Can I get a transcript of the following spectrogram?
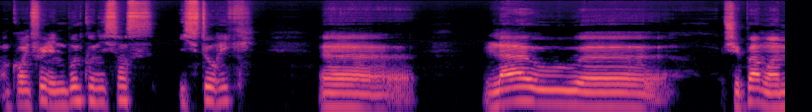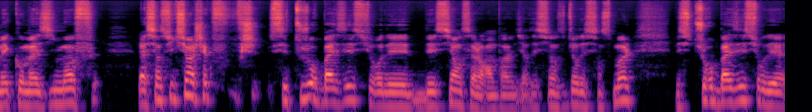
encore une fois, il a une bonne connaissance historique. Euh, Là où, euh, je sais pas moi, un mec comme Asimov la science-fiction à chaque c'est toujours basé sur des, des sciences. Alors on peut dire des sciences dures des sciences molles mais c'est toujours basé sur des,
